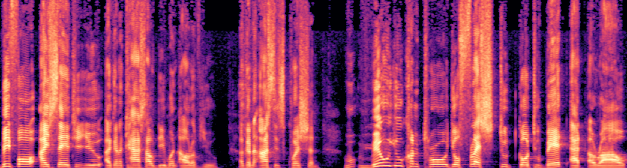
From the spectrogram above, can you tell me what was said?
Before I say to you, I'm going to cast out demon out of you, I'm going to ask this question. Will you control your flesh to go to bed at around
